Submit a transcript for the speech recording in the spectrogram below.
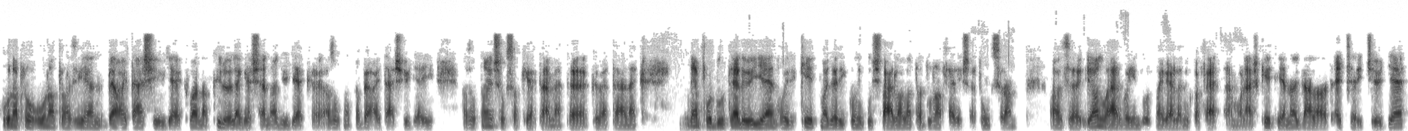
hónapról hónapra az ilyen behajtási ügyek, vannak különlegesen nagy ügyek, azoknak a behajtási ügyei, azok nagyon sok szakértelmet eh, követelnek. Nem fordult elő ilyen, hogy két magyar ikonikus vállalat, a Dunafel és a Tungsram, az eh, januárban indult meg ellenük a felszámolás. Két ilyen nagyvállalat egyszeri csődje,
